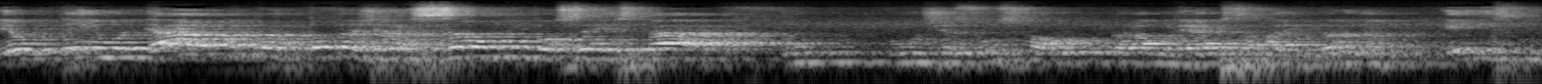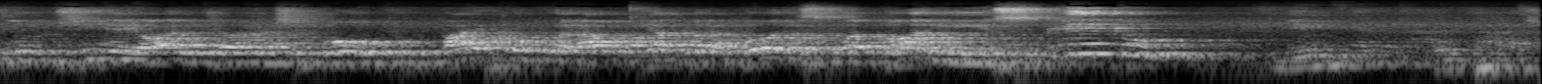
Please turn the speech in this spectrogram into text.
Eu tenho olhado para toda a geração que você está, como, como Jesus falou para a mulher samaritana, eis que vem o dia e olha, o dia já chegou, que o Pai procurará o que adoradores que o adorem em espírito e em verdade.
